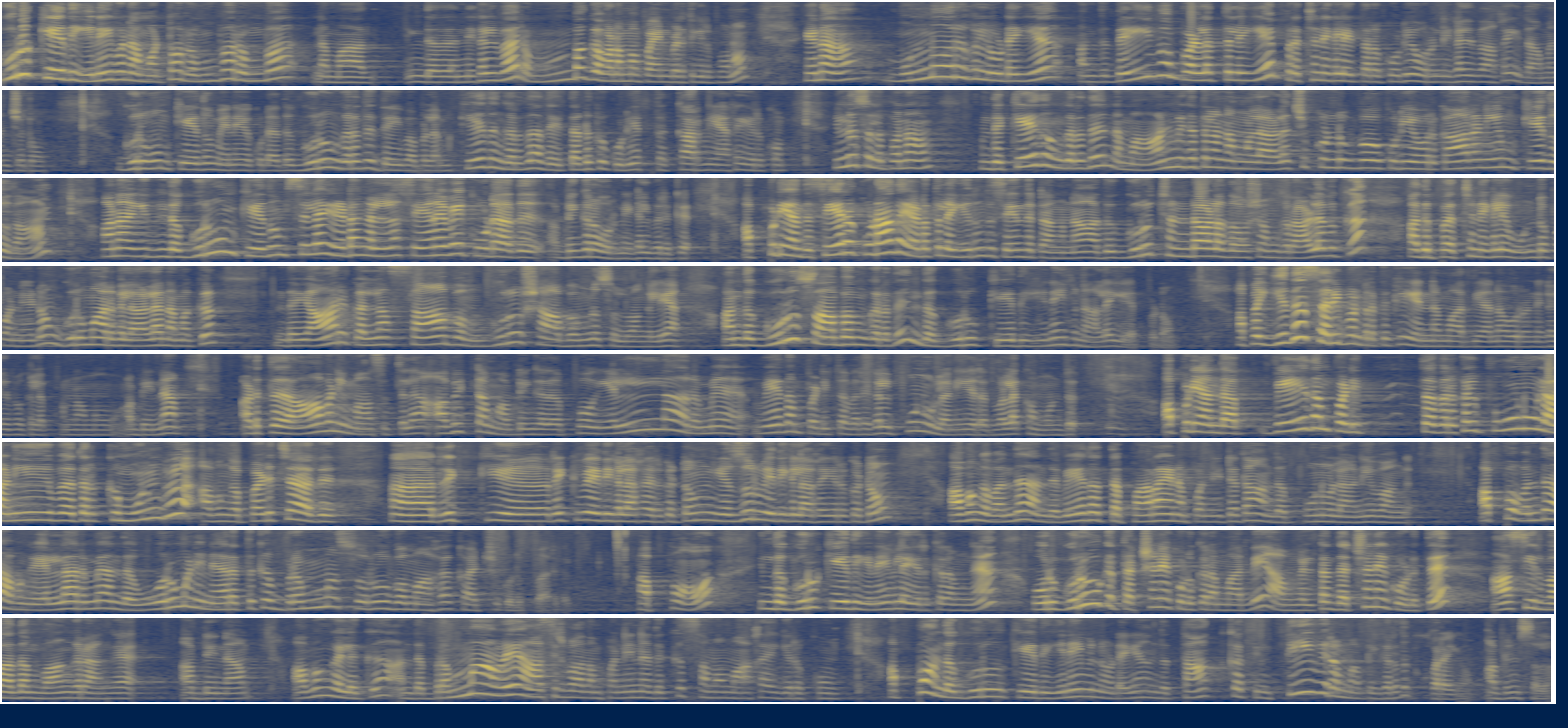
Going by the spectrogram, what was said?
குருக்கேது இணைவனை மட்டும் ரொம்ப ரொம்ப நம்ம இந்த நிகழ்வை ரொம்ப கவனமாக பயன்படுத்திக்கிட்டு போனோம். ஏன்னா முன்னோர்களுடைய அந்த தெய்வ பள்ளத்திலேயே பிரச்சனைகளை தரக்கூடிய ஒரு நிகழ்வாக இது அமைஞ்சிடும். குருவும் கேதும் இணையக்கூடாது. குருங்கிறது தெய்வ பலம் கேதுங்கிறது அதை தடுக்கக்கூடிய த- காரணியாக இருக்கும். இன்னும் சொல்லப்போனால் இந்த கேதுங்கிறது நம்ம ஆன்மீகத்தில் நம்மளை அழைச்சி கொண்டு போகக்கூடிய ஒரு காரணியும் கேது தான் ஆனால் இந்த குருவும் கேதும் சில இடங்கள்ல சேரவே கூடாது அப்படிங்கிற ஒரு நிகழ்வு இருக்குது அப்படி அந்த சேரக்கூடாத இடத்துல இருந்து சேர்ந்துட்டாங்கன்னா அது குரு சண்டாள தோஷங்கிற அளவுக்கு அது பிரச்சனைகளை உண்டு பண்ணிடும். குருமார்களால் நமக்கு இந்த யாருக்கெல்லாம் சாபம் குரு சாபம்னு சொல்லுவாங்க இல்லையா? அந்த குரு சாபம்ங்கிறது இந்த குரு கேது இணைவுனால ஏற்படும். அப்போ இதை சரி பண்ணுறதுக்கு என்ன மாதிரியான ஒரு நிகழ்வுகளை பண்ணணும் அப்படின்னா அடுத்த ஆவணி மாசத்துல அவிட்டம் அப்படிங்கிறப்போ எல்லாருமே வேதம் படித்தவர்கள் பூணூல் அணியிறது வழக்கம் உண்டு. அப்படி அந்த வேதம் படித்தவர்கள் பூணூல் அணிவதற்கு முன்பு அவங்க படிச்ச அது ஆஹ், ரிக் ரிக்வேதிகளாக இருக்கட்டும் யசுர்வேதிகளாக இருக்கட்டும் அவங்க வந்து அந்த வேதத்தை பாராயணம் பண்ணிட்டு தான் அந்த பூணூலை அணிவாங்க. அப்போ வந்து அவங்க எல்லாருமே அந்த ஒரு மணி நேரத்துக்கு பிரம்மஸ்வரூபமாக காட்சி கொடுப்பார்கள். அப்போ இந்த குரு கேது இணைவில் இருக்கிறவங்க ஒரு குருவுக்கு தட்சணை கொடுக்குற மாதிரி அவங்கள்ட்ட தட்சணை கொடுத்து ஆசீர்வாதம் வாங்குறாங்க அப்படின்னா அவங்களுக்கு அந்த பிரம்மாவே ஆசீர்வாதம் பண்ணினதுக்கு சமமாக இருக்கும். அப்போ அந்த குரு கேது இணைவினுடைய அந்த தாக்கத்தின் தீவிரம் அப்படிங்கிறது குறையும் அப்படின்னு சொல்லலாம்.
